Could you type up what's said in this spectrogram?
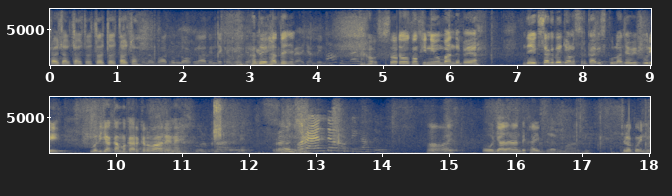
ਚੱਲ ਚੱਲ ਚੱਲ ਚੱਲ ਚੱਲ ਚੱਲ ਚੱਲ ਚੱਲ। ਚਲੋ ਬਾਥਰੂਮ ਲੋਕ ਲਾ ਦਿੰਦੇ ਦੇ ਦੇਖ ਹੱਦੇ ਜੇ। ਬਹਿ ਜਾਂਦੇ ਨੇ। ਸੋ ਕਿਉਂਕਿ ਨਿਊ ਬੰਦ ਪਏ ਆ। ਦੇਖ ਸਕਦੇ ਜੇ ਹੁਣ ਸਰਕਾਰੀ ਸਕੂਲਾਂ 'ਚ ਵੀ ਪੂਰੀ ਵਧੀਆ ਕੰਮ ਕਾਰ ਕਰਵਾ ਰਹੇ ਨੇ। ਸਕੂਲ ਬਣਾ ਰਹੇ ਨੇ। ਹਾਂਜੀ। ਰਹਿਣ ਦੇ ਰੋਟੀ ਖਾਂਦੇ ਹਾਂ। ਉਹ ਜ਼ਿਆਦਾ ਨਾ ਦਿਖਾਈ ਬਲਰ ਮਾਰਦੀ। ਚਲੋ ਕੋਈ ਨਹੀਂ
